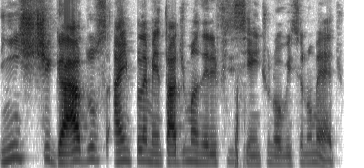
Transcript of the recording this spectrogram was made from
instigados a implementar de maneira eficiente o novo ensino médio.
